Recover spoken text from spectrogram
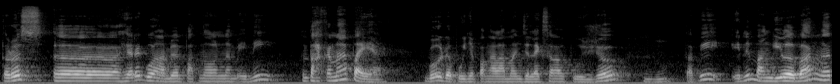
terus eh, akhirnya gue ngambil 406 ini entah kenapa ya gue udah punya pengalaman jelek sama Peugeot Hmm. tapi ini manggil banget.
